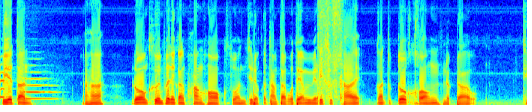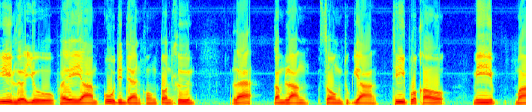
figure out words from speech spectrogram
เปียร์ตันอ่าฮะลงขึ้นเพื่อในการคว้างหอกส่วนที่เหลือก็ทำตามปกติไม่มีอะไรที่สุดท้าย การตบโต้ของนักดาว ที่เหลืออยู่พยายามกู้ดินแดนของตนคืน และกำลังส่งทุกอย่างที่พวกเขามี มา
